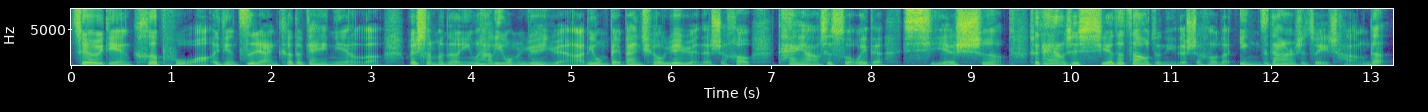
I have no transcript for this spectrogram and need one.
这有一点科普哦，一点自然科的概念了。为什么呢？因为它离我们越远啊，离我们北半球越远的时候，太阳是所谓的斜射，所以太阳是斜着照着你的时候呢，影子当然是最长的。”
